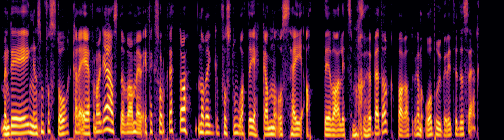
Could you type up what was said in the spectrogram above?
Men det er ingen som forstår hva det er for noe. Altså, det var med, jeg fikk solgt dette når jeg forsto at det gikk an å si at det var litt som rødbeter, bare at du kan òg bruke de til dessert.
